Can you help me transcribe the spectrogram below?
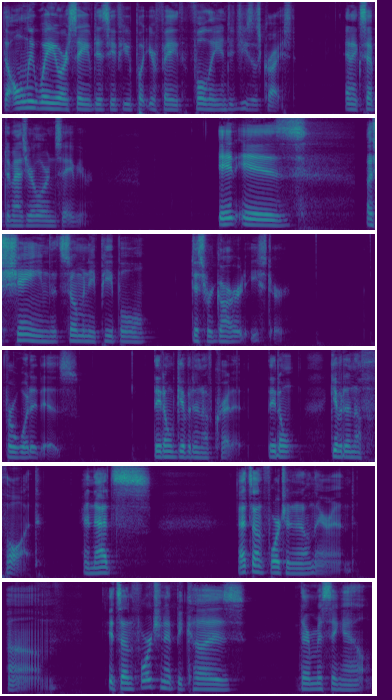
The only way you are saved is if you put your faith fully into Jesus Christ and accept Him as your Lord and Savior. It is a shame that so many people disregard Easter for what it is. They don't give it enough credit. They don't give it enough thought. And that's that's unfortunate on their end. Um, it's unfortunate because they're missing out.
